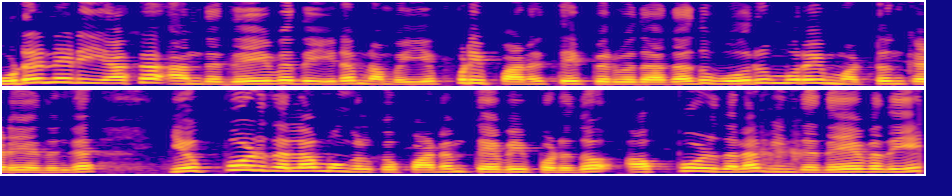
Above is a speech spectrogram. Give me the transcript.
உடனடியாக அந்த தேவதையிடம் நம்ம எப்படி பணத்தை பெறுவது? அதாவது ஒரு முறை மட்டும் கிடையாதுங்க. எப்பொழுதெல்லாம் உங்களுக்கு பணம் தேவைப்படுதோ அப்பொழுதெல்லாம் இந்த தேவதையை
